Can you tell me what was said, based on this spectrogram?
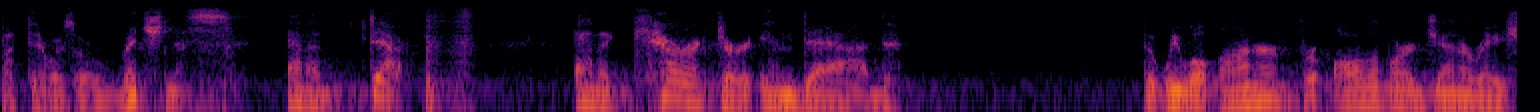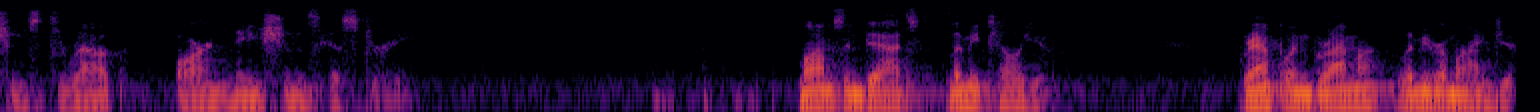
But there was a richness and a depth and a character in Dad that we will honor for all of our generations throughout our nation's history. Moms and dads, let me tell you. Grandpa and grandma, let me remind you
